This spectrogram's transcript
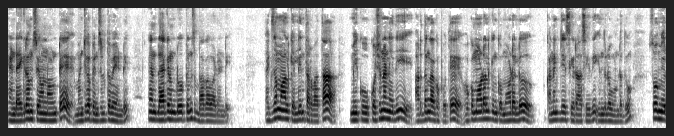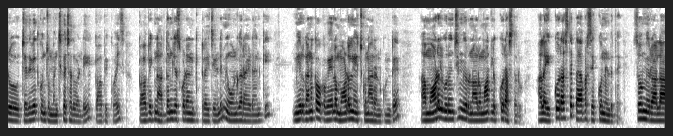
And diagrams ఏమైనా ఉంటే మంచిగా పెన్సిల్తో వేయండి and black and blue pens బాగా వాడండి. ఎగ్జామ్ హాల్కి వెళ్ళిన తర్వాత మీకు క్వశ్చన్ అనేది అర్థం కాకపోతే ఒక మోడల్కి ఇంకో మోడల్ కనెక్ట్ చేసి రాసేది ఇందులో ఉండదు. సో మీరు చదివేది కొంచెం మంచిగా చదవండి టాపిక్ వైజ్. టాపిక్ని అర్థం చేసుకోవడానికి ట్రై చేయండి మీ ఓన్గా రాయడానికి మీరు కనుక ఒకవేళ మోడల్ నేర్చుకున్నారనుకుంటే ఆ మోడల్ గురించి మీరు నాలుగు మార్కులు ఎక్కువ రాస్తారు. అలా ఎక్కువ రాస్తే పేపర్స్ ఎక్కువ నిండుతాయి. సో మీరు అలా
